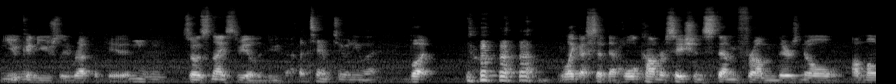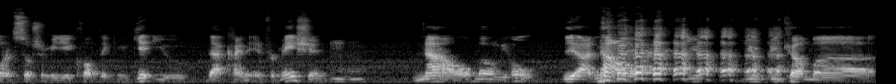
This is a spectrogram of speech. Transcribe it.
you Mhm. can usually replicate it. Mhm. So it's nice to be able to do that. attempt to anyway. But like I said, that whole conversation stemmed from there's no amount of social media club that can get you that kind of information. mm-hmm. Now, Lo and behold, yeah, now you've become a,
